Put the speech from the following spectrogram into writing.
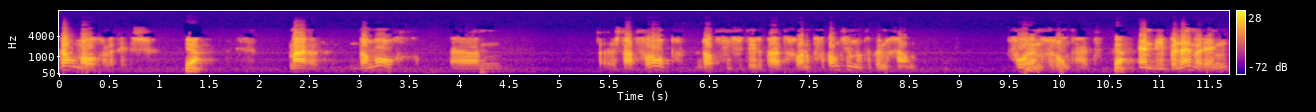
wel mogelijk is. Ja. Maar dan nog um, staat voorop dat fysiotherapeuten gewoon op vakantie moeten kunnen gaan. Voor Ja. hun gezondheid. Ja. En die belemmering,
